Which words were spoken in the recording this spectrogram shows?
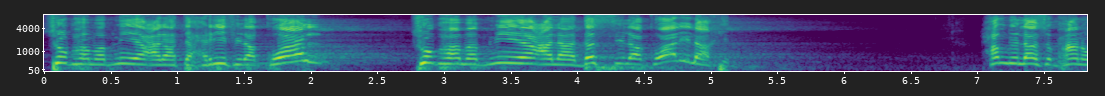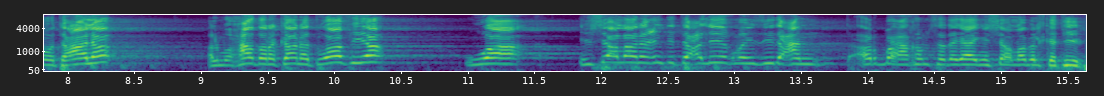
شبهة مبنية على تحريف الأقوال شبهة مبنية على دس الأقوال إلى آخره. الحمد لله سبحانه وتعالى المحاضرة كانت وافية وإن شاء الله أنا عندي تعليق ما يزيد عن أربعة خمسة دقائق إن شاء الله بالكثير.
